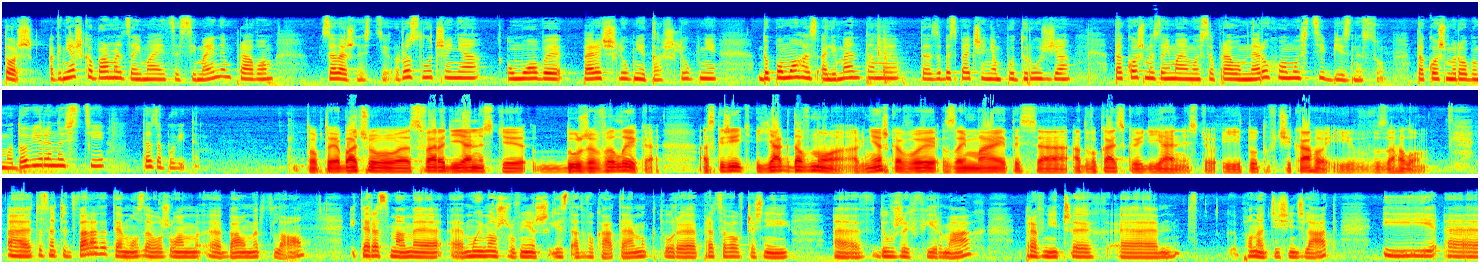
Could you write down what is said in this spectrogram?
Тож, Агнєшка Бармарт займається сімейним правом в залежності розлучення, умови передшлюбні та шлюбні, допомога з аліментами та забезпеченням подружжя. Також ми займаємося правом нерухомості бізнесу. Також ми робимо довіреності та заповіти. Тобто я бачу, е, сфера діяльності дуже велика. А скажіть, як давно, Агнєшка, ви займаєтеся адвокатською діяльністю і тут в Чикаго, і взагалом? E, To znaczy, dwa lata temu założyłam e, Baumert Law i teraz mamy, e, mój mąż również jest adwokatem, który pracował wcześniej w dużych firmach prawniczych ponad 10 lat. I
